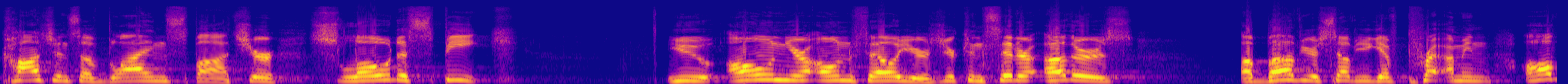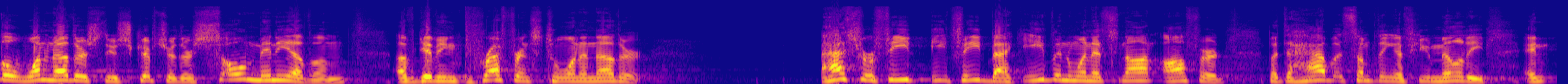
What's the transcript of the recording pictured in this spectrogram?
conscious of blind spots, you're slow to speak, you own your own failures, you consider others above yourself. You give, pre- I mean, all the one another's through Scripture, there's so many of them of giving preference to one another. Ask for feed, feedback, even when it's not offered, but to have something of humility and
